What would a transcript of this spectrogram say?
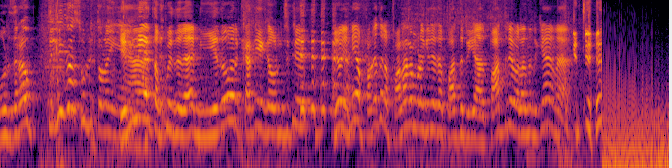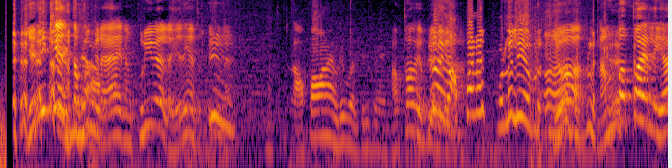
ஒரு தடவை தெளிவா சொல்லி தொலைங்க. என்னையா தப்பு இதுல? நீ ஏதோ ஒரு கதையை கவனிச்சுட்டு ஐயோ என்னையா பக்கத்துல பலகம் முடக்குது அதை பார்த்துட்டு இருக்கியா அதை பார்த்துட்டே விளாண்டுருக்கியா என்ன? எதுக்கு அது தப்புங்கிற? எனக்கு புரியவே இல்லை. எதையும் தப்பு? அப்பாவானா எப்படி ப்ரோ திருப்பி அப்பாவை எப்படி இது அடிக்கிறா? அப்பானே சொல்லலையே ப்ரோ ஐயோ நம்ம அப்பா இல்லையா?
